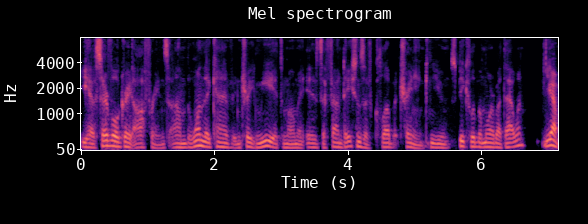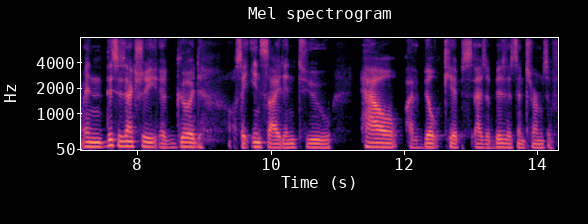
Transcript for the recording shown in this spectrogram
you have several great offerings. Um, the one that kind of intrigued me at the moment is the foundations of club training. Can you speak a little bit more about that one? Yeah and this is actually a good i'll say insight into how i've built kips as a business in terms of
